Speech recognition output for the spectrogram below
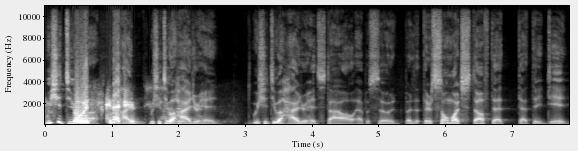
we should do so a, a, we should do a Hydra Head we should do a Hydra Head style episode, but there's so much stuff that that they did.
